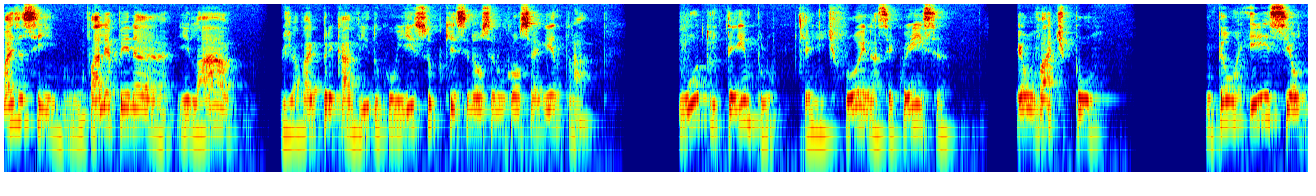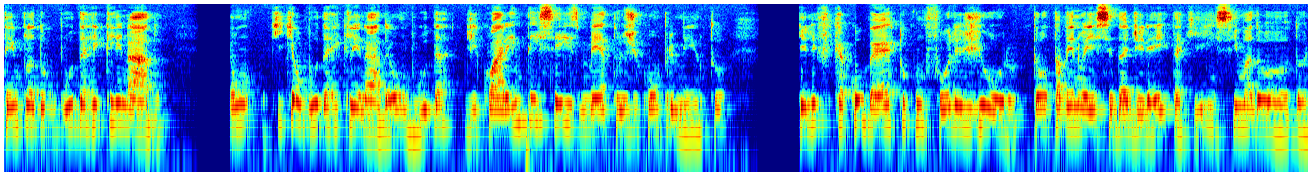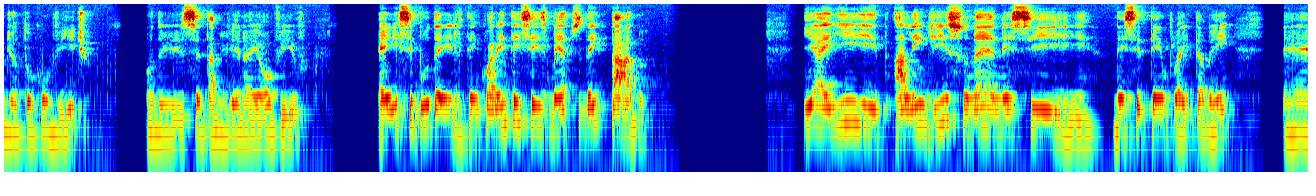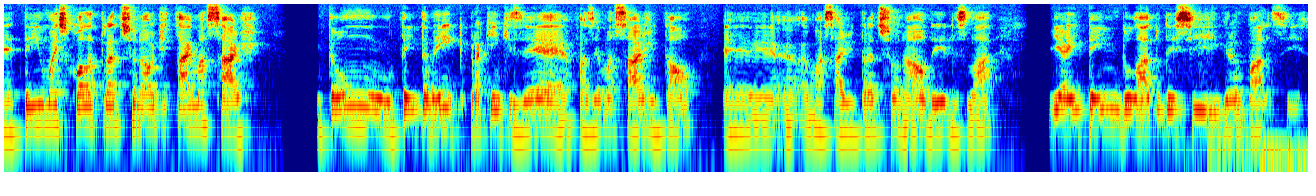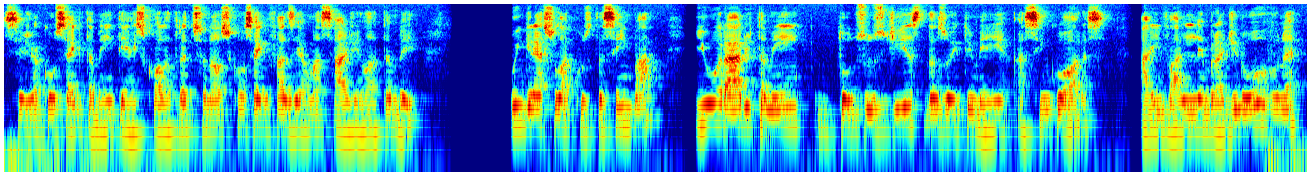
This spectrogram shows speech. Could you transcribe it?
Mas assim, vale a pena ir lá, já vai precavido com isso, porque senão você não consegue entrar. O outro templo que a gente foi na sequência é o Wat Po. Então, esse é o templo do Buda reclinado. Então, o que é o Buda reclinado? É um Buda de 46 metros de comprimento que ele fica coberto com folhas de ouro. Então, tá vendo esse da direita aqui, em cima do, de onde eu tô com o vídeo, onde você tá me vendo aí ao vivo é esse Buda aí, ele tem 46 metros deitado. E aí, além disso, né, nesse, nesse templo aí também, é, tem uma escola tradicional de Thai massagem. Então, tem também, para quem quiser fazer massagem e tal, é, a massagem tradicional deles lá. E aí tem do lado desse Grand Palace, você já consegue também, tem a escola tradicional, você consegue fazer a massagem lá também. O ingresso lá custa 100 baht e o horário também, todos os dias, das 8h30 às 5 horas. Aí vale lembrar de novo, né?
